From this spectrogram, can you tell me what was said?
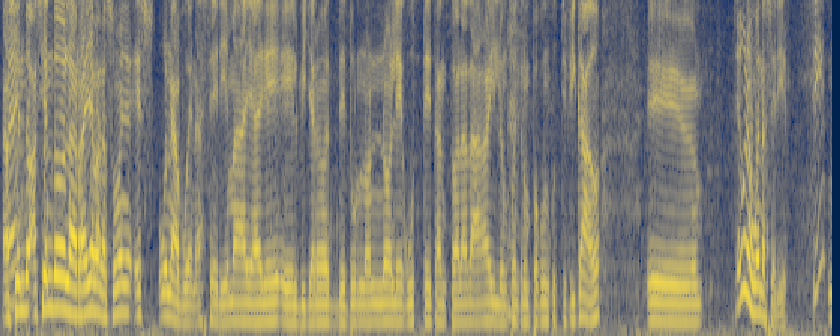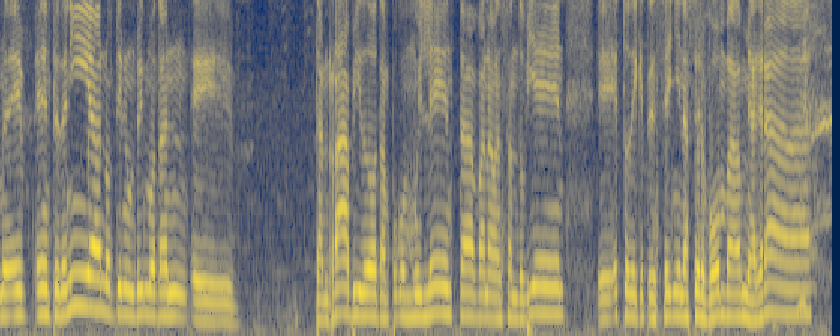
haciendo, haciendo la raya para la suma, es una buena serie. Más allá de que el villano de turno no le guste tanto a la daga y lo encuentre un poco injustificado. Eh, es una buena serie. ¿Sí? Es entretenida, no tiene un ritmo tan eh, tan rápido, tampoco es muy lenta, van avanzando bien. Eh, esto de que te enseñen a hacer bombas me agrada.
